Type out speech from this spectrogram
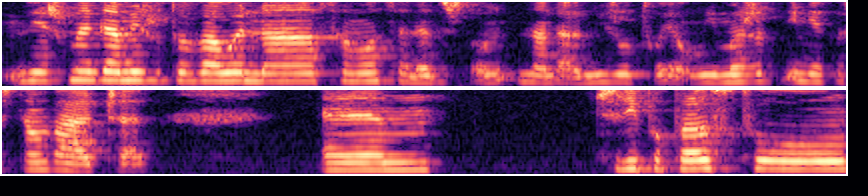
wiesz, mega mi rzutowały na samoocenę, zresztą nadal mi rzutują, mimo że z nim jakoś tam walczę. Um, czyli po prostu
